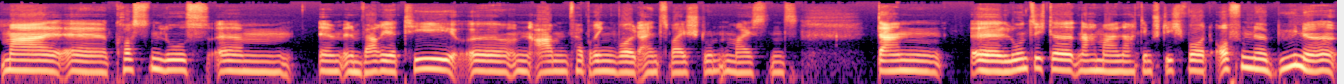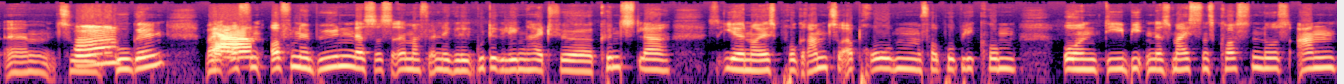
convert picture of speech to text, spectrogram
mal äh, kostenlos ähm, im, im Varieté äh, einen Abend verbringen wollt, ein, zwei Stunden meistens, dann äh, lohnt sich da nach mal nach dem Stichwort offene Bühne ähm, zu googeln, weil Ja. offen, offene Bühnen, das ist immer für eine ge gute Gelegenheit für Künstler, ihr neues Programm zu erproben vor Publikum und die bieten das meistens kostenlos an.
